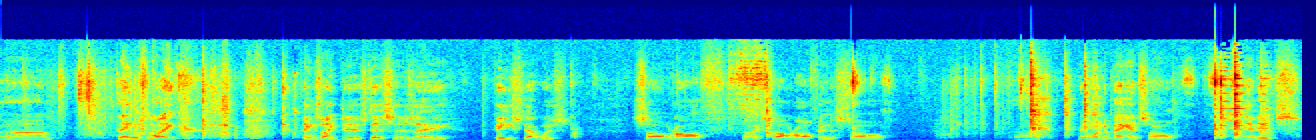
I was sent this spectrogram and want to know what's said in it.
Um, things like, things like this. This is a piece that was sawed off. I sawed off in the saw, uh, on the bandsaw. And it's,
